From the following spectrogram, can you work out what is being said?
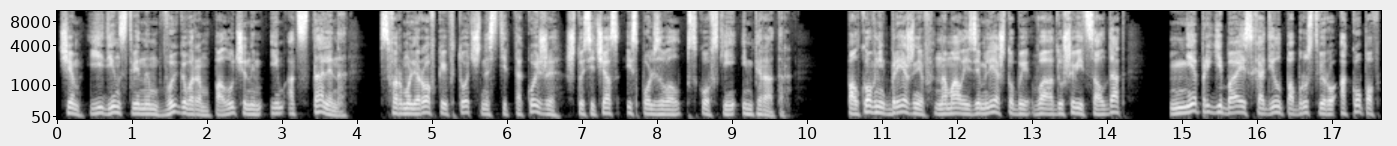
чем единственным выговором, полученным им от Сталина – с формулировкой в точности такой же, что сейчас использовал псковский император. Полковник Брежнев на Малой Земле, чтобы воодушевить солдат, не пригибаясь, ходил по брустверу окопов,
